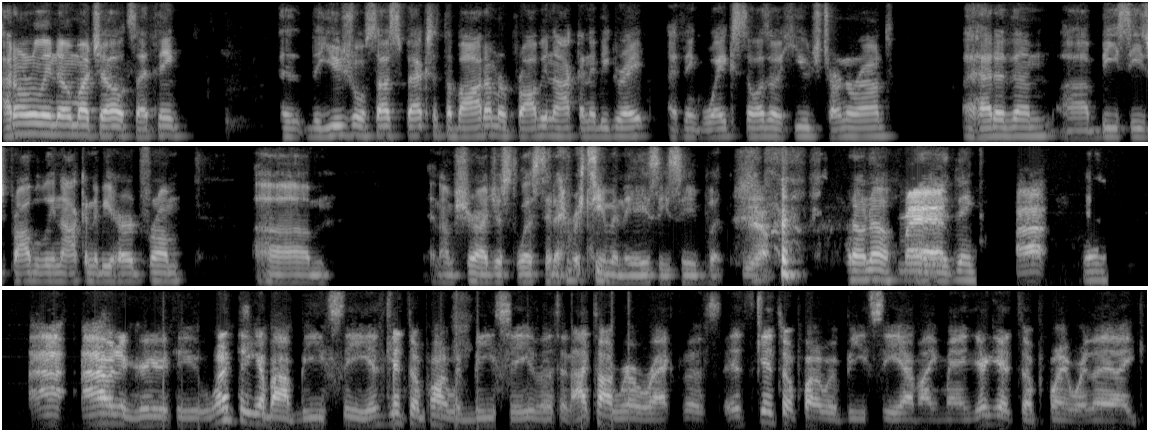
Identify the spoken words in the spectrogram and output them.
I don't really know much else. I think the, the usual suspects at the bottom are probably not going to be great. I think Wake still has a huge turnaround ahead of them. Uh, BC's probably not going to be heard from. Um, and I'm sure I just listed every team in the ACC, but Yeah. I don't know. I- Man, I think I, Yeah. I I would agree with you. One thing about BC, it's get to a point with BC. Listen, I talk real reckless. It's get to a point with BC. I'm like, man, you're getting to a point where they like,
